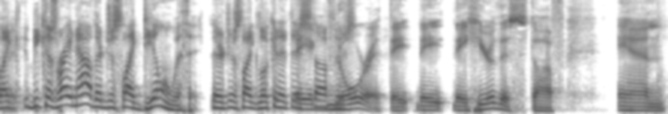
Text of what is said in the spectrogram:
Like because right now they're just like dealing with it. They're just like looking at this They stuff. There's- ignore it. They they they hear this stuff, and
